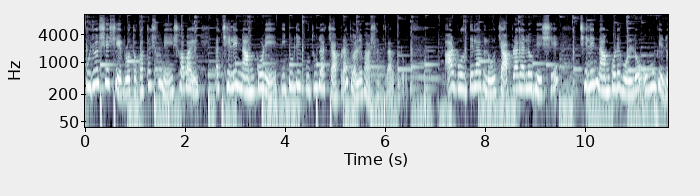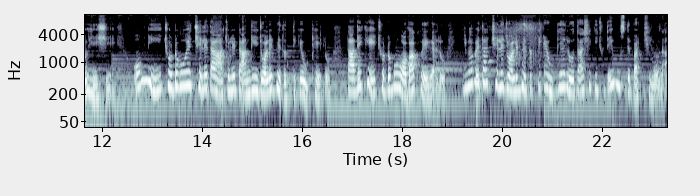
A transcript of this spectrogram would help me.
পুজোর শেষে ব্রতকথা শুনে সবাই তার ছেলের নাম করে পিটুলির পুতুল আর চাপড়া জলে ভাসাতে লাগল। আর বলতে লাগল, চাপড়া গেল ভেসে। ছেলের নাম করে বলল, অমুক এলো হেসে। অমনি ছোট বউয়ের ছেলে তার আঁচলে টান দিয়ে জলের ভেতর থেকে উঠে এলো। তা দেখে ছোট বউ অবাক হয়ে গেল। কীভাবে তার ছেলে জলের ভেতর থেকে উঠে এলো তা সে কিছুতেই বুঝতে পারছিল না।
